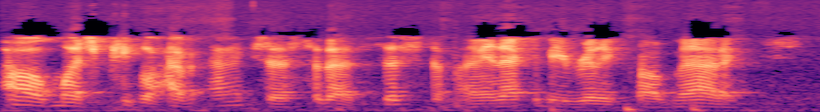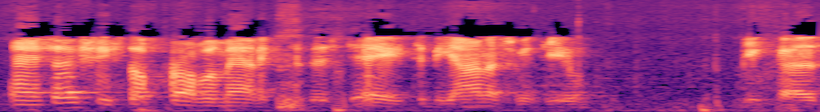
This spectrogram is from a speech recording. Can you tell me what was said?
how much people have access to that system. I mean, that could be really problematic, and it's actually still problematic to this day, to be honest with you, because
